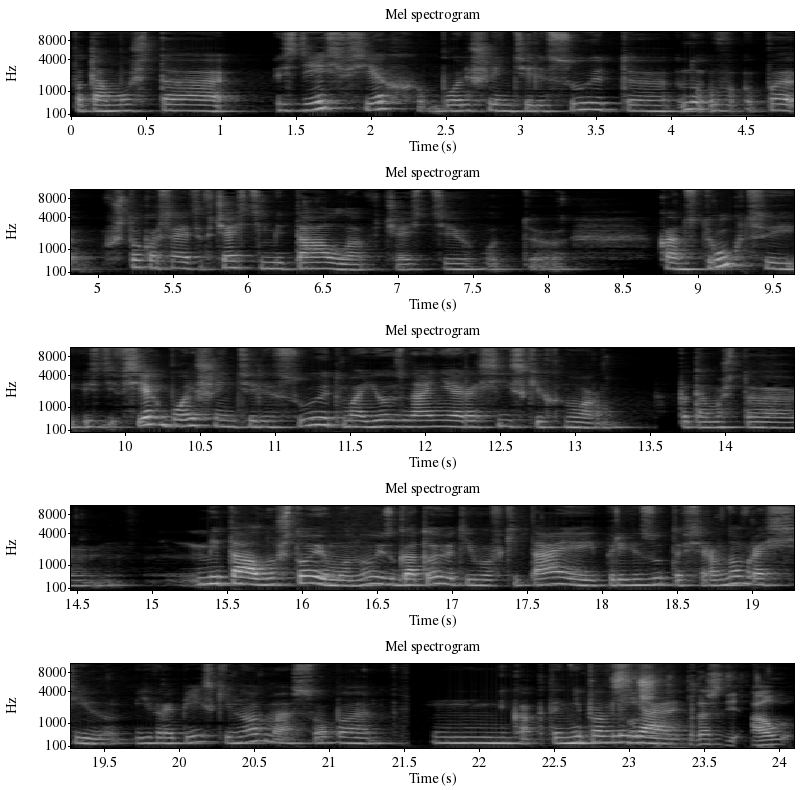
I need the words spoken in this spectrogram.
потому что здесь всех больше интересует, э, ну, в, по, что касается в части металла, в части вот конструкций всех больше интересует мое знание российских норм. Потому что металл, ну что ему? Ну, изготовят его в Китае и привезут-то все равно в Россию. Европейские нормы особо как-то не повлияют. Слушай, подожди, а у,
